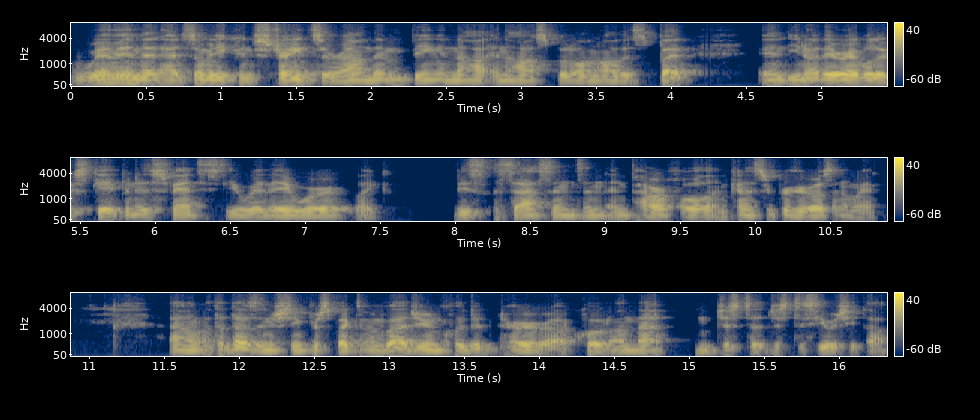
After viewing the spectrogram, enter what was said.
women that had so many constraints around them being in the in the hospital and all this but and you know they were able to escape into this fantasy where they were like these assassins and, and powerful and kind of superheroes in a way. Um, i thought that was an interesting perspective. I'm glad you included her uh, quote on that just to just to see what she thought.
